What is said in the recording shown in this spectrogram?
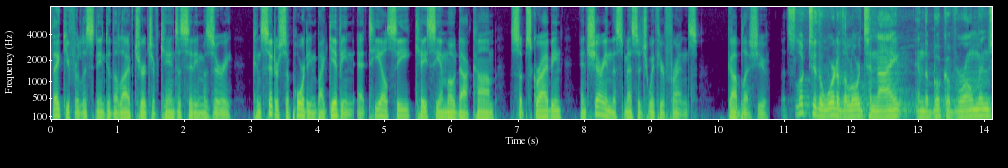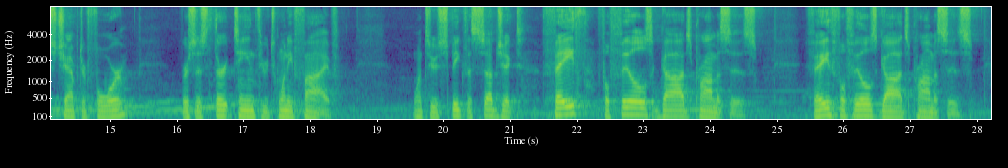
Thank you for listening to the Life Church of Kansas City, Missouri. Consider supporting by giving at tlckcmo.com, subscribing, and sharing this message with your friends. God bless you. Let's look to the word of the Lord tonight in the book of Romans, chapter 4, verses 13 through 25. I want to speak the subject faith fulfills God's promises. Faith fulfills God's promises.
